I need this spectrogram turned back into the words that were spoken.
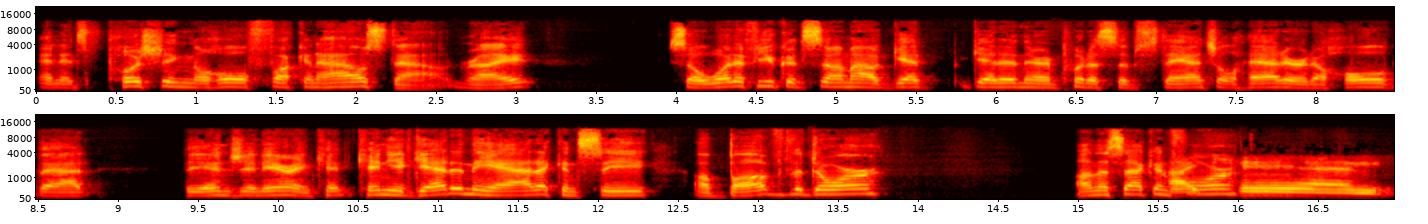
and it's pushing the whole fucking house down, right? So what if you could somehow get get in there and put a substantial header to hold that the engineering? Can can you get in the attic and see above the door on the second floor? I can.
